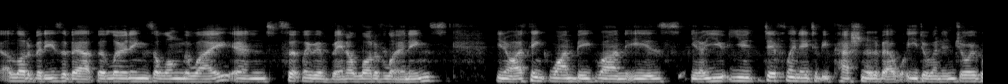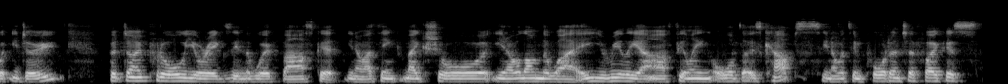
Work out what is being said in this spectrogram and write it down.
a lot of it is about the learnings along the way, and certainly there have been a lot of learnings. You know, I think one big one is, you know, you, you definitely need to be passionate about what you do and enjoy what you do, but don't put all your eggs in the work basket. You know, I think make sure, you know, along the way you really are filling all of those cups. You know, it's important to focus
